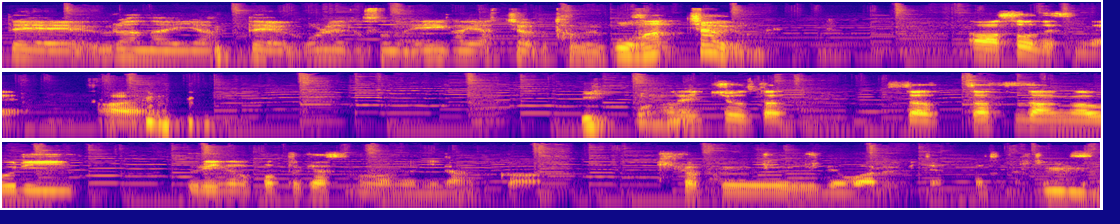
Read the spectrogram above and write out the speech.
って、占いやって、俺のその映画やっちゃうと多分終わっちゃうよね。あそうですね。はい。一本ね。一応ざざ雑談が売り、売りのポッドキャストなのになんか企画で終わるみたいな感じになっちゃいます。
